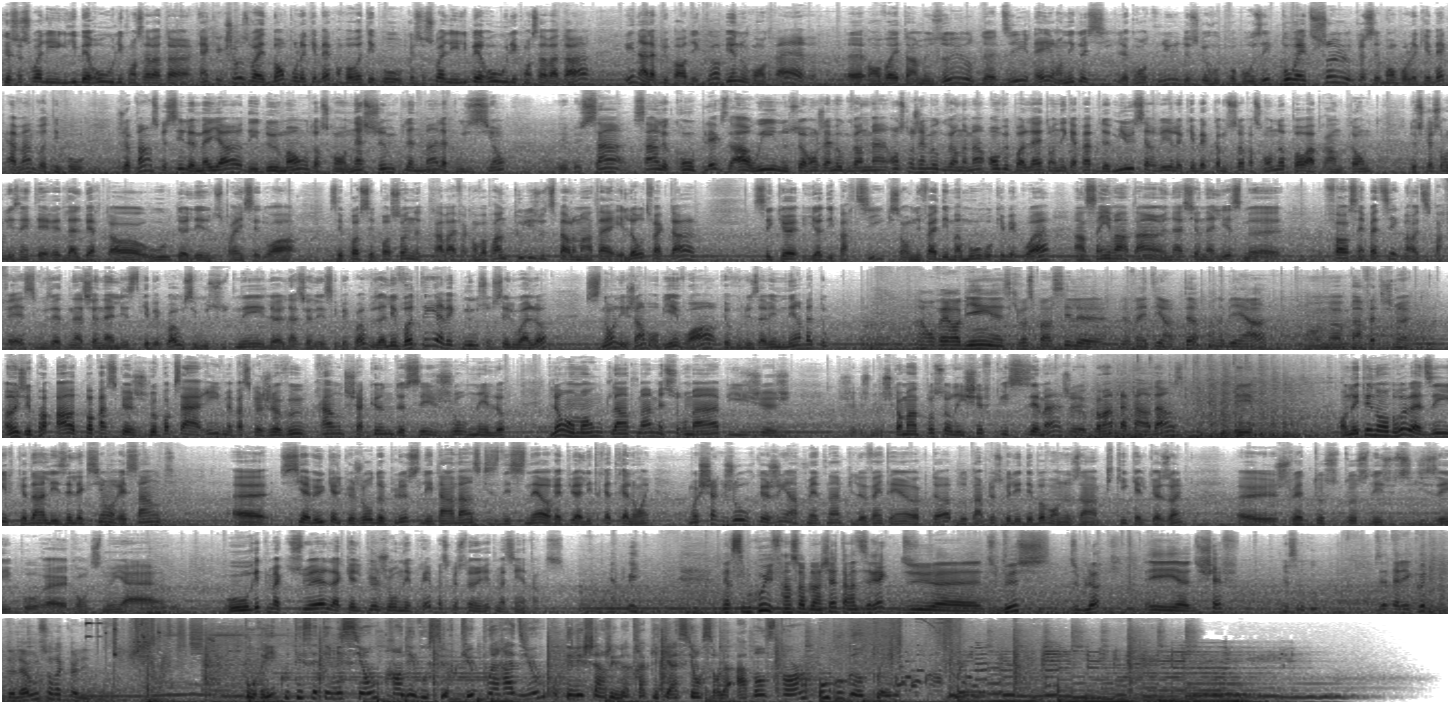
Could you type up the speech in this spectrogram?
Que ce soit les libéraux ou les conservateurs. Quand quelque chose va être bon pour le Québec, on va voter pour. Que ce soit les libéraux ou les conservateurs. Et dans la plupart des cas, bien au contraire, euh, on va être en mesure de dire Hey, on négocie le contenu de ce que vous proposez pour être sûr que c'est bon pour le Québec avant de voter pour. Je pense que c'est le meilleur des deux mondes lorsqu'on assume pleinement la position sans, sans le complexe de Ah oui, nous ne serons jamais au gouvernement. On ne sera jamais au gouvernement, on ne veut pas l'être, on est capable de mieux servir le Québec comme ça parce qu'on n'a pas à prendre compte de ce que sont les intérêts de l'Alberta ou de l'île du Prince-Édouard. C'est pas, c'est pas ça notre travail. Fait qu'on va prendre tous les outils parlementaires. Et l'autre facteur, c'est qu'il y a des partis qui sont venus faire des mamours aux Québécois en s'inventant un nationalisme fort sympathique. Ben, on dit parfait, si vous êtes nationaliste québécois ou si vous soutenez le nationalisme québécois, vous allez voter avec nous sur ces lois-là. Sinon, les gens vont bien voir que vous les avez menés en bateau. On verra bien ce qui va se passer le, le 21 octobre. On a bien hâte. On a, ben, en fait, je me, un, j'ai pas hâte, pas parce que je veux pas que ça arrive, mais parce que je veux prendre chacune de ces journées-là. Là, on monte lentement, mais sûrement, puis je, je, je, je commande pas sur les chiffres précisément, je commande la tendance. Et on a été nombreux à dire que dans les élections récentes, euh, s'il y avait eu quelques jours de plus, les tendances qui se dessinaient auraient pu aller très très loin. Moi, chaque jour que j'ai entre maintenant et le 21 octobre, d'autant plus que les débats vont nous en piquer quelques-uns, euh, je vais tous, tous les utiliser pour euh, continuer à, au rythme actuel à quelques journées près, parce que c'est un rythme assez intense. Oui. Merci beaucoup, Yves-François Blanchette, en direct du, euh, du bus, du bloc et euh, du chef. Merci beaucoup. Vous êtes à l'écoute de là-haut sur la colline. Pour écouter cette émission, rendez-vous sur cube.radio ou téléchargez notre application sur le Apple Store ou Google Play.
